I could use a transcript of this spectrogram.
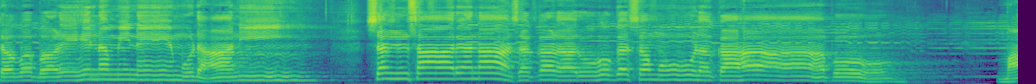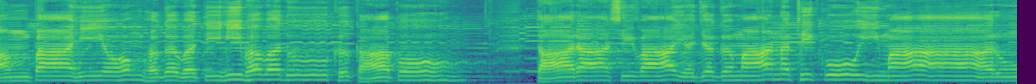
તવ બળે નમીને મુડાની. સંસારના સકળ રોગ સમૂળ કાપો. માં પાહી ઓમ ભગવતી ભવદુઃખ કાપો. તારા સિવાય જગમાં નથી કોઈ મારું.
